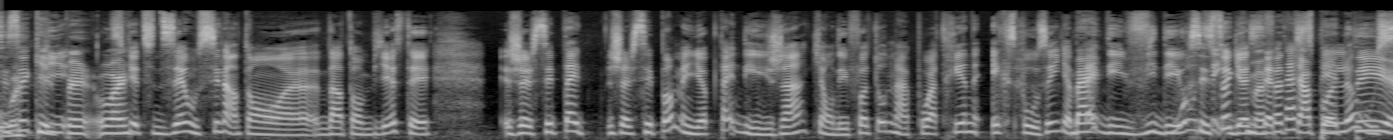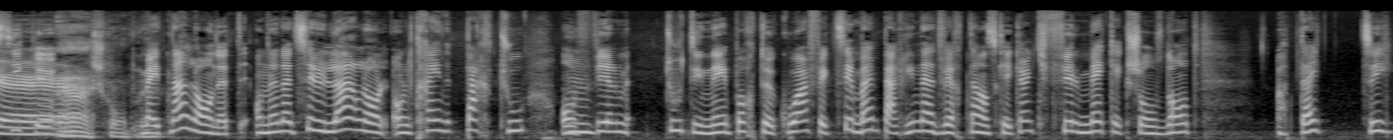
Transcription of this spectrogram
c'est ouais? ça qui est Puis, le pire. Ouais. Ce que tu disais aussi dans ton, euh, dans ton billet, c'était. Je le sais peut-être, je le sais pas, mais il y a peut-être des gens qui ont des photos de ma poitrine exposées. Il y a Ben, peut-être des vidéos. c'est ça il y a qui m'a cet fait capoter, aussi euh, que Ah, je comprends. maintenant, là, on a, on a notre cellulaire, là, on, on le traîne partout, on Mm. filme tout et n'importe quoi. Fait que, tu sais, même par inadvertance, quelqu'un qui filmait quelque chose d'autre a peut-être, tu sais,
